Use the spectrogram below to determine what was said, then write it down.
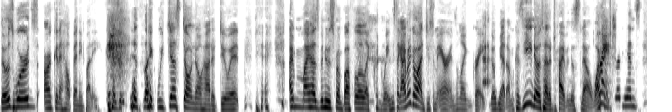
those words aren't going to help anybody because it's like we just don't know how to do it. I'm my husband who's from Buffalo, like couldn't wait. He's like, I'm going to go out and do some errands. I'm like, great, go get him because he knows how to drive in the snow. Washingtonians, right.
